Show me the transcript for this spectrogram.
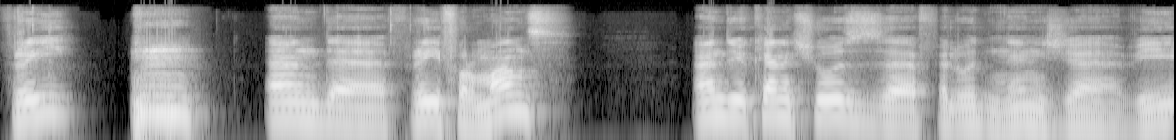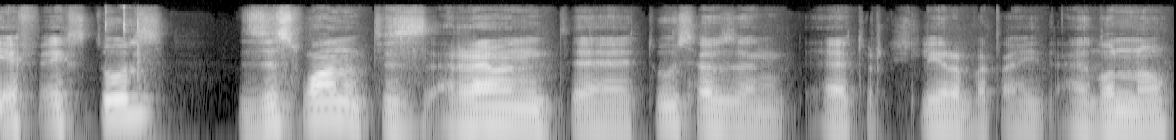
free and uh, free for months. And you can choose uh, Fluid Ninja VFX tools this one it is around uh, 2000 uh, Turkish lira but I, I don't know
